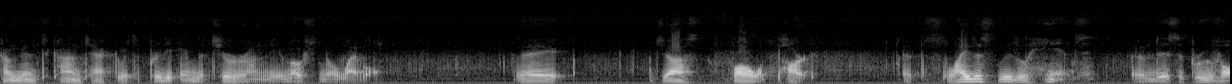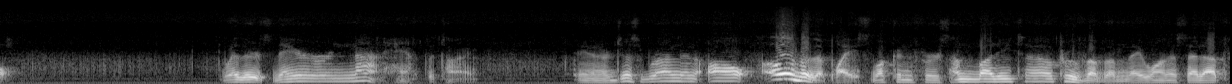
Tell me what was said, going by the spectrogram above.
come into contact with are pretty immature on the emotional level. They just fall apart at the slightest little hint of disapproval. Whether it's there or not half the time. And are just running all over the place looking for somebody to approve of them. They want to set up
